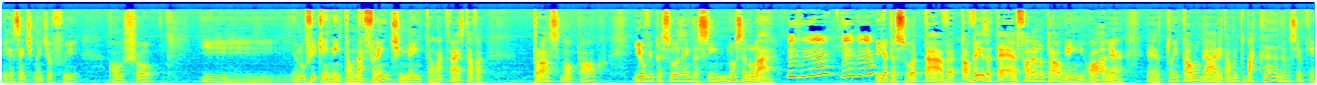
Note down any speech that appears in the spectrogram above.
e recentemente eu fui a um show e eu não fiquei nem tão na frente, nem tão atrás, estava próximo ao palco e eu vi pessoas ainda assim no celular. Uhum, uhum. E a pessoa tava, talvez até falando para alguém, olha, é, em tal lugar e está muito bacana, não sei o quê.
